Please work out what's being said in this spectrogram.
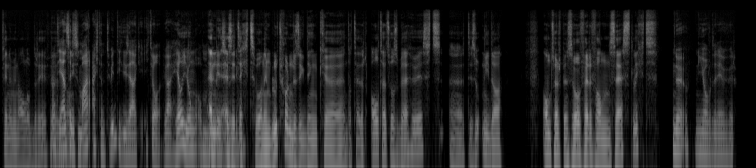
fenomenaal opdreven. Want Janssen is maar 28. Die is eigenlijk echt wel ja, heel jong om En hij zit echt gewoon in bloedvorm, dus ik denk eh, dat hij er altijd was bij geweest. Eh, het is ook niet dat Antwerpen zo ver van Zeist ligt. Nee, niet overdreven weer.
